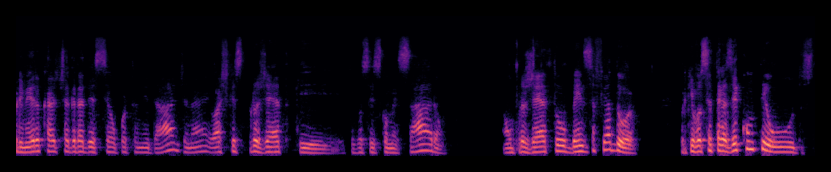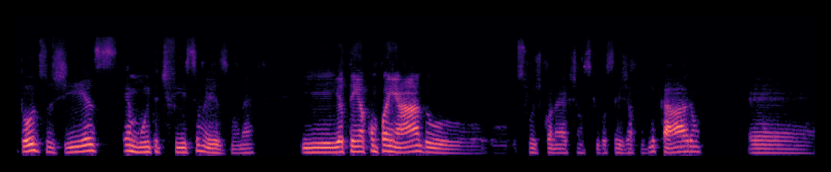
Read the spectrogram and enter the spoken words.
Primeiro, quero te agradecer a oportunidade, né? Eu acho que esse projeto que, que vocês começaram é um projeto bem desafiador, porque você trazer conteúdos todos os dias é muito difícil mesmo, né? E eu tenho acompanhado os Food Connections que vocês já publicaram. É,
